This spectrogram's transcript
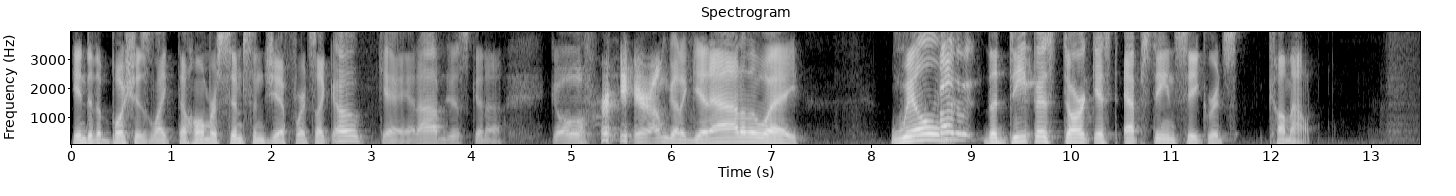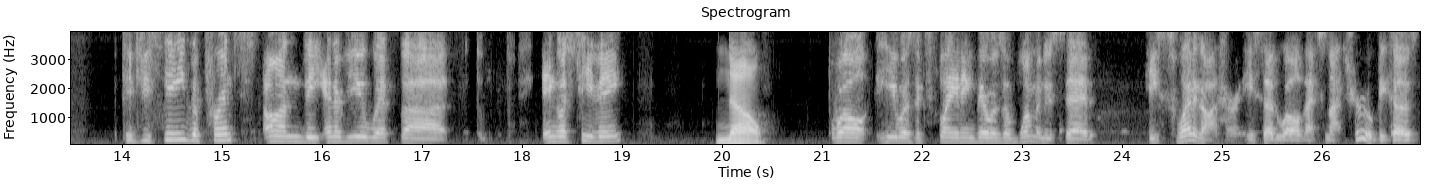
into the bushes like the Homer Simpson gif, where it's like, okay, and I'm just gonna go over here. I'm gonna get out of the way. Will the way- the deepest, darkest Epstein secrets come out? Did you see the Prince on the interview with uh, English TV? No. Well, he was explaining there was a woman who said he sweated on her. He said, "Well, that's not true because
